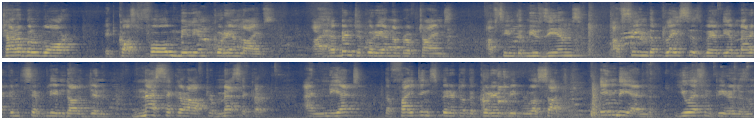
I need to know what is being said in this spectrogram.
terrible war, it cost 4 million Korean lives. I have been to Korea a number of times. I've seen the museums. I've seen the places where the Americans simply indulged in massacre after massacre. And yet, the fighting spirit of the Korean people was such. In the end, US imperialism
